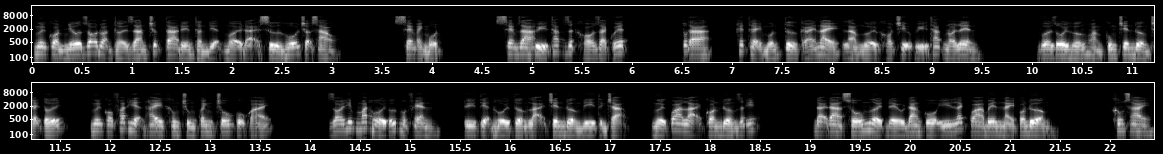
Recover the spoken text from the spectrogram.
Ngươi còn nhớ rõ đoạn thời gian trước ta đến thần điện mời đại sư hỗ trợ sao? Xem ảnh một. Xem ra ủy thác rất khó giải quyết. Tốt ta, hết thể muốn từ cái này làm người khó chịu ủy thác nói lên. Vừa rồi hướng hoàng cung trên đường chạy tới, ngươi có phát hiện hay không chung quanh chỗ cổ quái? Do híp mắt hồi ức một phen tùy tiện hồi tưởng lại trên đường đi tình trạng, người qua lại con đường rất ít. Đại đa số người đều đang cố ý lách qua bên này con đường. Không sai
